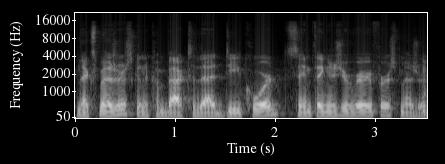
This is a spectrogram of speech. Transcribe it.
Next measure is going to come back to that D chord, same thing as your very first measure.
